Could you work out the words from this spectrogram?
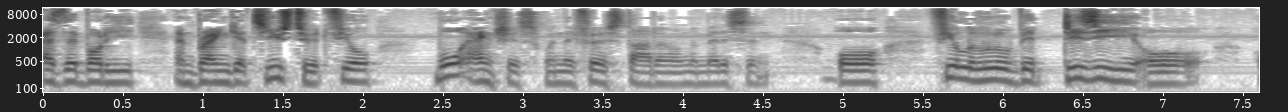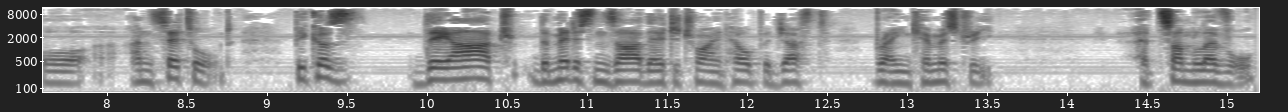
as their body and brain gets used to it, feel more anxious when they first started on the medicine, or feel a little bit dizzy or or unsettled, because they are the medicines are there to try and help adjust brain chemistry at some level,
